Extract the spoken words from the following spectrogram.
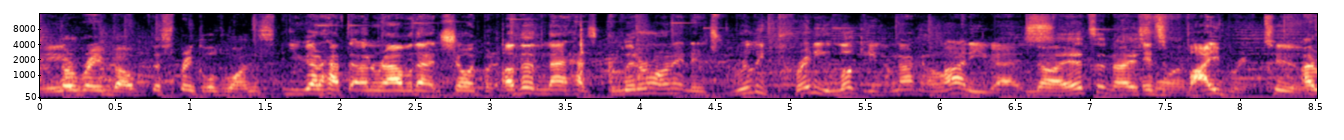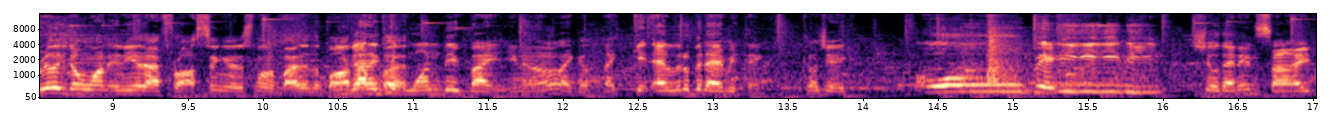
See? The rainbow, the sprinkled ones. You gotta have to unravel that and show it, but other than that, it has glitter on it and it's really pretty looking. I'm not gonna lie to you guys. No, it's a nice It's one. vibrant too. I really don't want any of that frosting. I just want to bite at the bottom. you gotta but take one big bite, you know, like like get a little bit of everything. Go, Jake. Oh baby, show that inside.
